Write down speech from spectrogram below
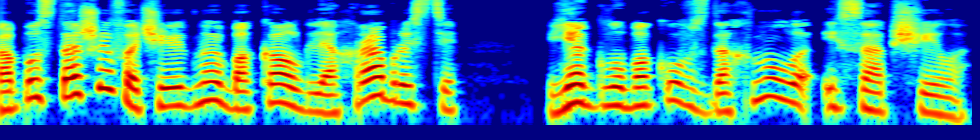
Опустошив очередной бокал для храбрости, я глубоко вздохнула и сообщила.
